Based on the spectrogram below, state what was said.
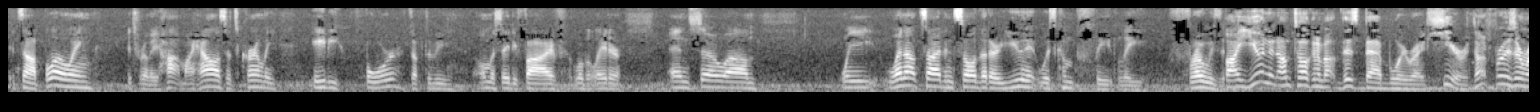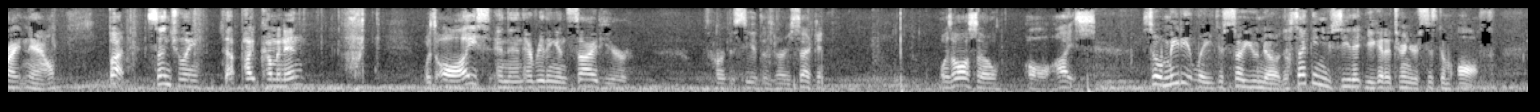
it's not blowing. It's really hot. in My house, it's currently 84. It's up to be almost 85 a little bit later. And so um, we went outside and saw that our unit was completely frozen. By unit, I'm talking about this bad boy right here. It's not frozen right now, but essentially that pipe coming in was all ice and then everything inside here, it's hard to see at this very second, was also all ice. So immediately, just so you know, the second you see that, you gotta turn your system off.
